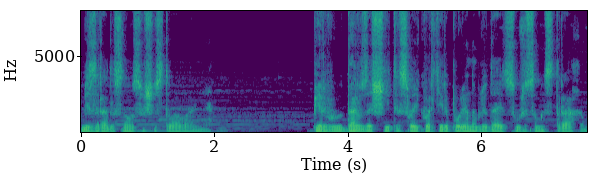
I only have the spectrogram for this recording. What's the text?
безрадостного существования. Первый удар в защиты своей квартиры Поля наблюдает с ужасом и страхом.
